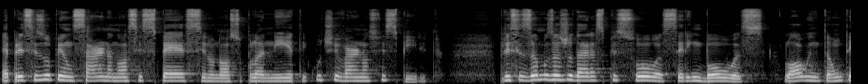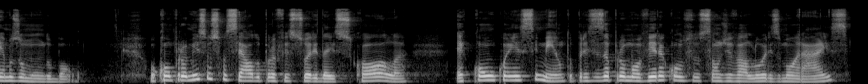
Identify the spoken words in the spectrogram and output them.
é preciso pensar na nossa espécie, no nosso planeta e cultivar nosso espírito. Precisamos ajudar as pessoas a serem boas, logo então temos um mundo bom. O compromisso social do professor e da escola é com o conhecimento, precisa promover a construção de valores morais,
